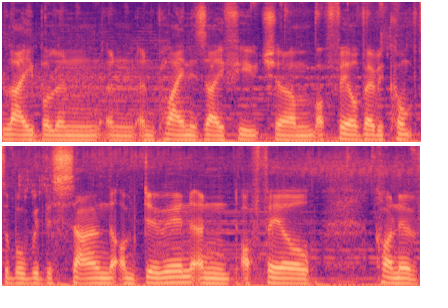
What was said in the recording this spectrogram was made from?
label and, and, and, playing as A-Future. I'm, I feel very comfortable with the sound that I'm doing, and I feel kind of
